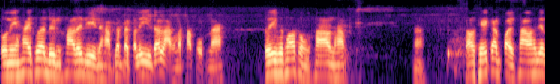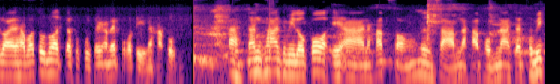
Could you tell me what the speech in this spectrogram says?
ตัวนี้ให้เพื่อดึงข้าวได้ดีนะครับ และแบตเตอรี่อยู่ด้านหลังนะครับ ผมนะ ตัวนี้คือท่อส่งข้าวนะครับ เราเทสการปล่อยข้าวให้เรียบร้อยนะครับว่าตู้นวดกับสกูใช้งานได้ปกตินะครับผมอะด้านข้างจะมีโลโก้ AR นะครับสองหนึ่งสามนะครับผมน่าจะสวิก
